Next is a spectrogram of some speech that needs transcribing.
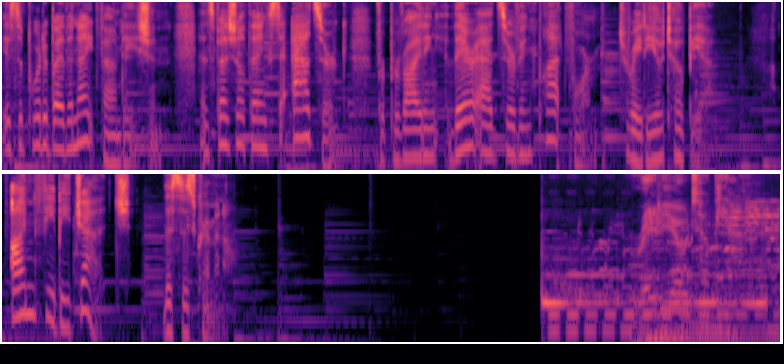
is supported by the Knight Foundation, and special thanks to AdZerk for providing their ad serving platform to Radiotopia. I'm Phoebe Judge. This is Criminal. Radiotopia.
